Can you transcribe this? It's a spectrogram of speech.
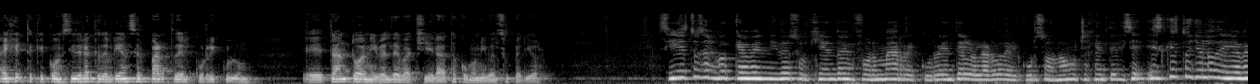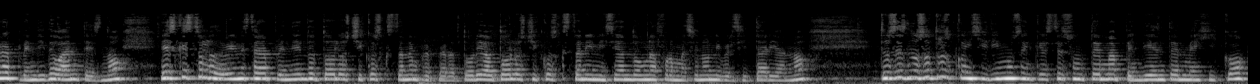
hay gente que considera que deberían ser parte del currículum, tanto a nivel de bachillerato como a nivel superior. Sí, esto es algo que ha venido surgiendo en forma recurrente a lo largo del curso, ¿no? Mucha gente dice, es que esto yo lo debía haber aprendido antes, ¿no? Es que esto lo deberían estar aprendiendo todos los chicos que están en preparatoria o todos los chicos que están iniciando una formación universitaria, ¿no? Entonces nosotros coincidimos en que este es un tema pendiente en México.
